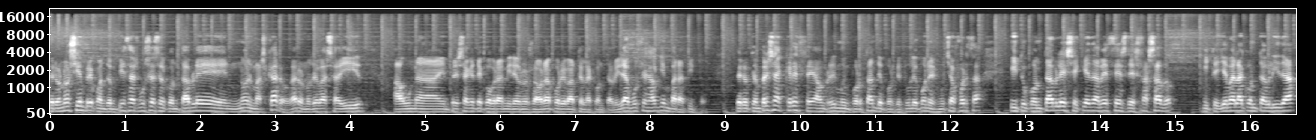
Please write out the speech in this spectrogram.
pero no siempre cuando empiezas buscas el contable, no el más caro, claro, no te vas a ir a una empresa que te cobra mil euros la hora por llevarte la contabilidad, busques a alguien baratito. Pero tu empresa crece a un ritmo importante porque tú le pones mucha fuerza y tu contable se queda a veces desfasado y te lleva la contabilidad,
